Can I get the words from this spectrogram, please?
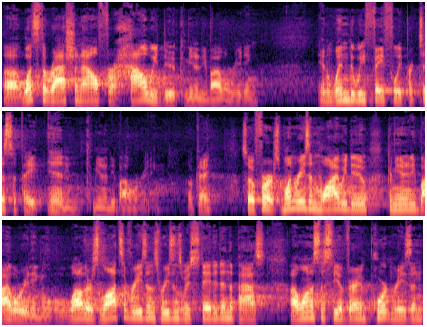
Uh, what's the rationale for how we do community Bible reading? And when do we faithfully participate in community Bible reading? Okay? So, first, one reason why we do community Bible reading. While there's lots of reasons, reasons we've stated in the past, I want us to see a very important reason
